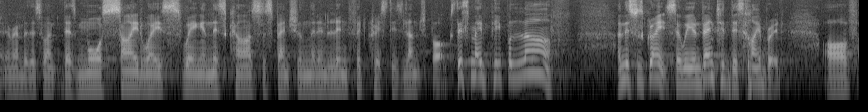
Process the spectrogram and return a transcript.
and remember this one, there's more sideways swing in this car's suspension than in Linford Christie's lunchbox. This made people laugh. And this was great. So we invented this hybrid of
